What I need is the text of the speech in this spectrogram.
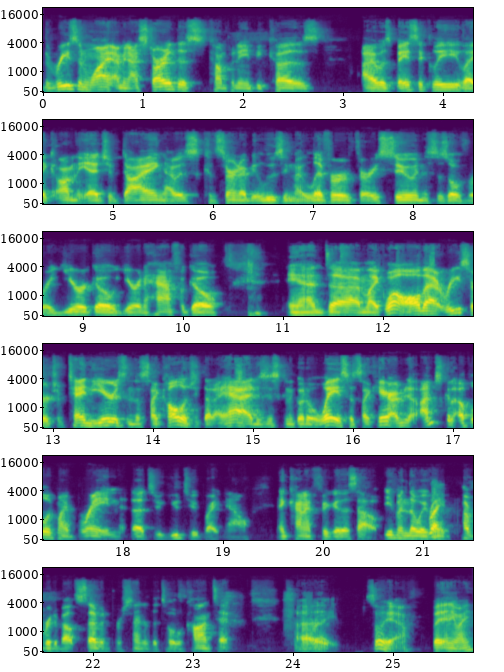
the reason why, I mean, I started this company because I was basically like on the edge of dying. I was concerned I'd be losing my liver very soon. This is over a year ago, year and a half ago. And uh, I'm like, well, all that research of 10 years and the psychology that I had is just going to go to waste. So it's like, here, I'm, I'm just going to upload my brain uh, to YouTube right now and kind of figure this out, even though we've right. covered about 7% of the total content. Uh, right. So, yeah. But anyway,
